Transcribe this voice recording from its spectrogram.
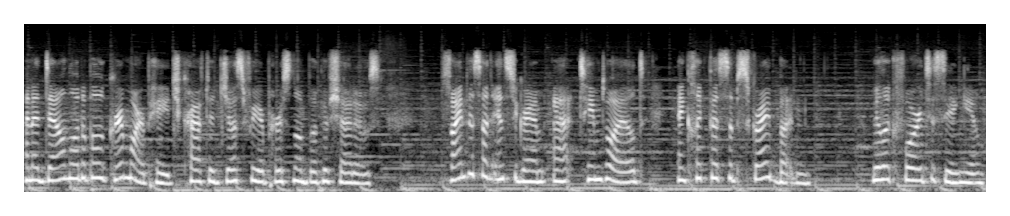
and a downloadable grimoire page crafted just for your personal Book of Shadows. Find us on Instagram at Tamed Wild and click the subscribe button. We look forward to seeing you.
